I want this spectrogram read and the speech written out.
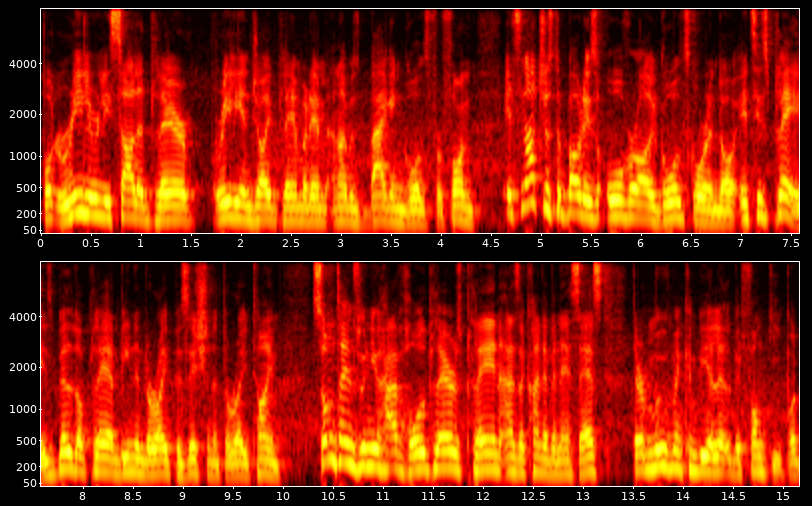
but really, really solid player. Really enjoyed playing with him, and I was bagging goals for fun. It's not just about his overall goal scoring, though. It's his play, his build-up play, and being in the right position at the right time. Sometimes when you have hole players playing as a kind of an SS, their movement can be a little bit funky, but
